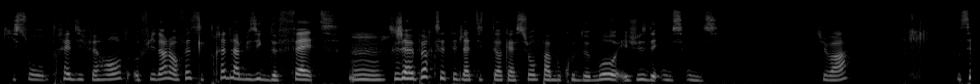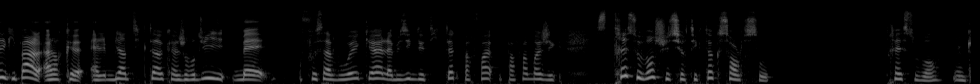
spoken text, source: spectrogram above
qui sont très différentes. Au final, en fait, c'est très de la musique de fête. Parce que j'avais peur que c'était de la TikTokation, pas beaucoup de mots et juste des uns uns. Tu vois C'est elle qui parle, alors qu'elle aime bien TikTok aujourd'hui, mais faut s'avouer que la musique de TikTok, parfois, parfois moi, j'ai. Très souvent, je suis sur TikTok sans le son. Très souvent. Ok.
